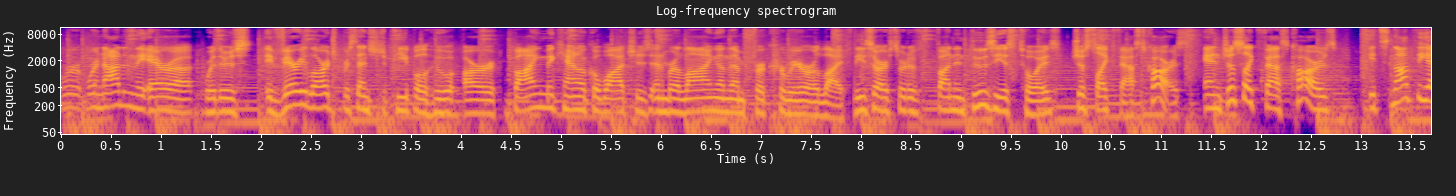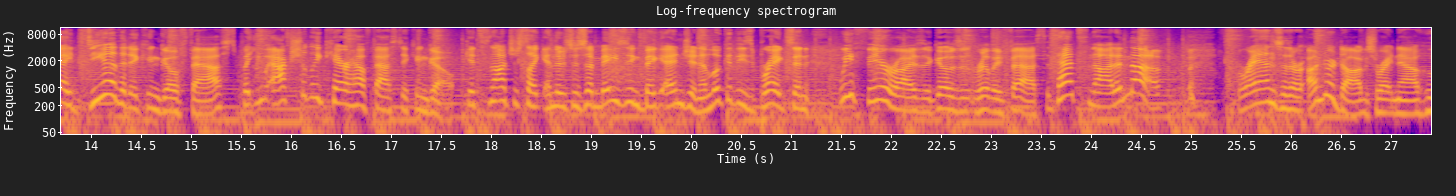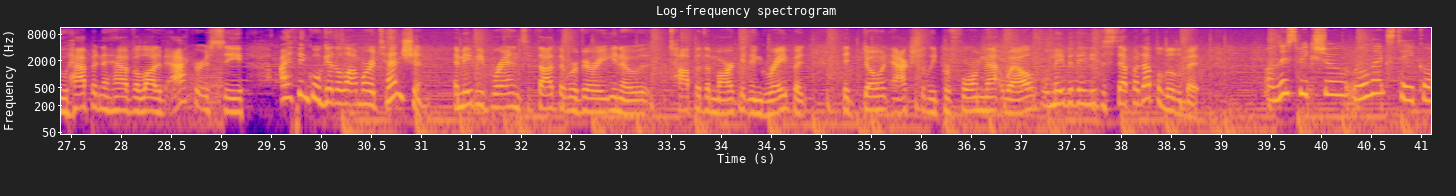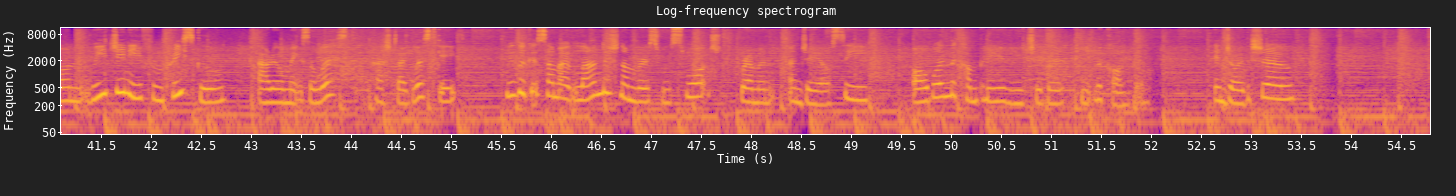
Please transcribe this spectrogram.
we're, we're not in the era where there's a very large percentage of people who are buying mechanical watches and relying on them for career or life. These are sort of fun enthusiast toys, just like fast cars. And just like fast cars, it's not the idea that it can go fast, but you actually care how fast it can go. It's not just like, and there's this amazing big engine, and look at these brakes, and we theorize it goes really fast. That's not enough. Brands that are underdogs right now who happen to have a lot of accuracy, I think we'll get a lot more attention. And maybe brands that thought that were very, you know, top of the market and great, but that don't actually perform that well, well, maybe they need to step it up a little bit. On this week's show, Rolex take on Wee Genie from preschool, Ariel makes a list, hashtag listgate. We look at some outlandish numbers from Swatch, Bremont, and JLC, all in the company of YouTuber Pete McConville. Enjoy the show!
